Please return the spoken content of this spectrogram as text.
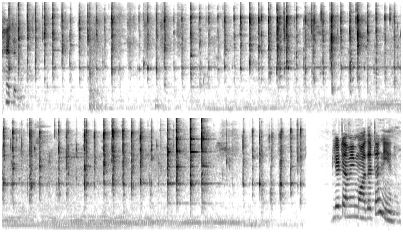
ফেটে নেব। প্লেটে আমি ময়দাটা নিয়ে নেব।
